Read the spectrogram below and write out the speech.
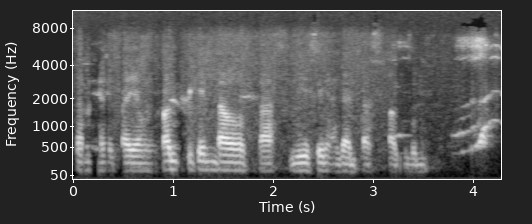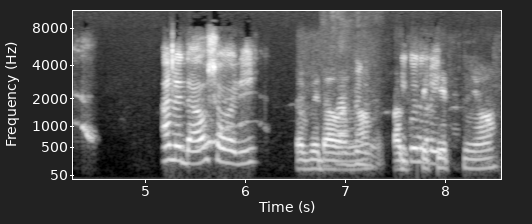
Tanong pa yung pagpikit daw, tas gising agad, tas pagod. Ano daw? Sorry. Sabi daw, Sabi ano, pagpikit nyo,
